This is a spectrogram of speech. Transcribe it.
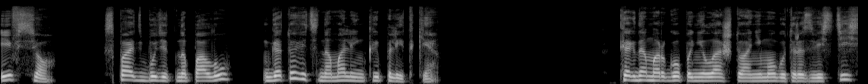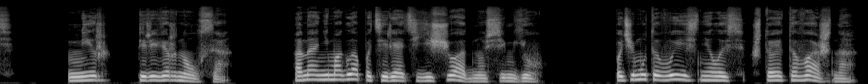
И все. Спать будет на полу, готовить на маленькой плитке. Когда Марго поняла, что они могут развестись, мир перевернулся. Она не могла потерять еще одну семью. Почему-то выяснилось, что это важно.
